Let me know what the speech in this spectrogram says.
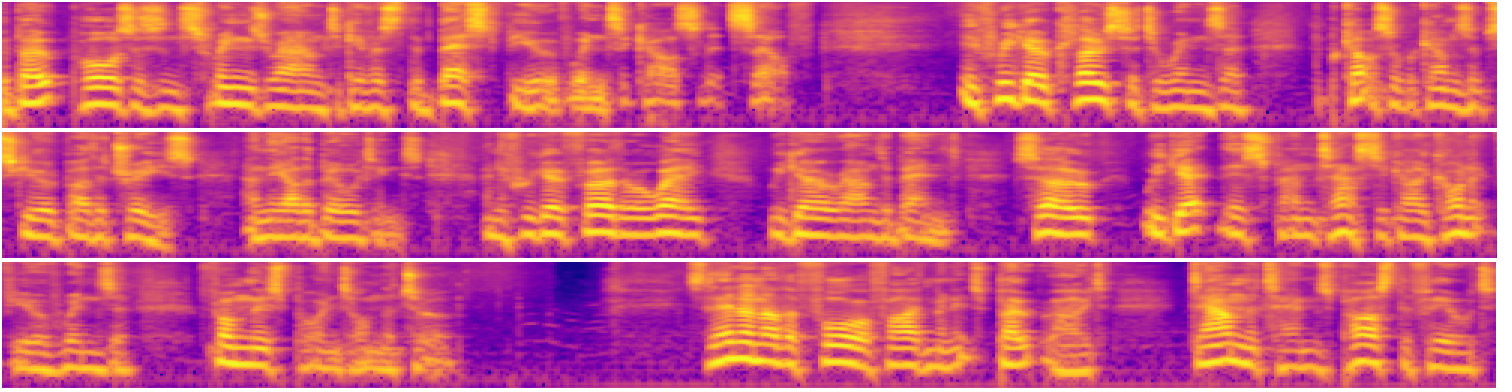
the boat pauses and swings round to give us the best view of Windsor Castle itself. If we go closer to Windsor, the castle becomes obscured by the trees and the other buildings. And if we go further away, we go around a bend. So we get this fantastic iconic view of Windsor from this point on the tour. It's then another four or five minutes boat ride down the Thames past the fields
